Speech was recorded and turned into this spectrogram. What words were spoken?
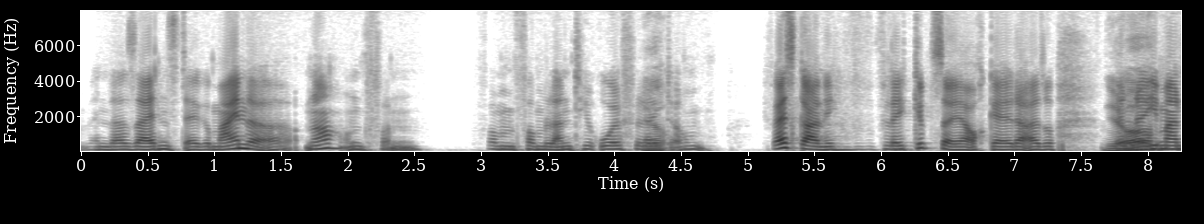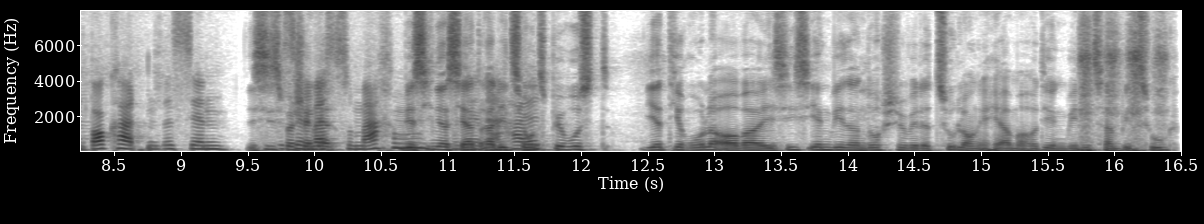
wenn da seitens der Gemeinde ne? und von, vom, vom Land Tirol vielleicht Ja. auch, ich weiß gar nicht, vielleicht gibt es da ja auch Gelder. Also Ja. wenn da jemand Bock hat, ein bisschen, bisschen was zu machen. Wir sind ja sehr traditionsbewusst, wir Tiroler, aber es ist irgendwie dann doch schon wieder zu lange her. Man hat irgendwie nicht so einen Bezug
